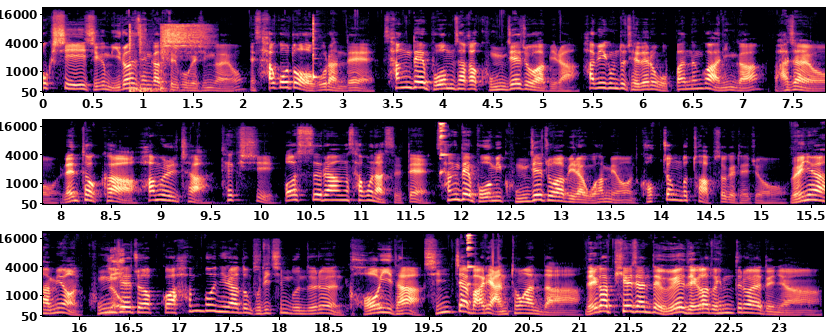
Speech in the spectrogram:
혹시 지금 이런 생각 들고 계신가요? 사고도 억울한데 상대 보험사가 공제조합이라 합의금도 제대로 못 받는 거 아닌가? 맞아요. 렌터카, 화물차, 택시, 버스랑 사고 났을 때 상대 보험이 공제조합이라고 하면 걱정부터 앞서게 되죠. 왜냐하면 공제조합과 한 번이라도 부딪힌 분들은 거의 다 진짜 말이 안 통한다. 내가 피해자인데 왜 내가 더 힘들어야 되냐.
